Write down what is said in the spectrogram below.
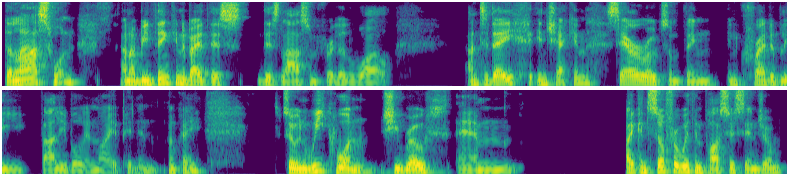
the last one, and I've been thinking about this this last one for a little while. And today in checking, Sarah wrote something incredibly valuable, in my opinion. Okay. So in week one, she wrote, um, I can suffer with imposter syndrome,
